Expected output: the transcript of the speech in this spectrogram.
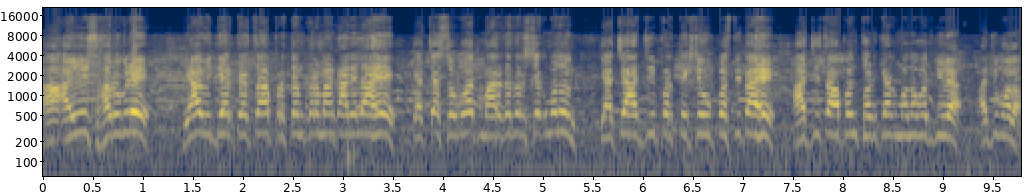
आयुष हरुगडे या विद्यार्थ्याचा प्रथम क्रमांक आलेला आहे. त्याच्यासोबत मार्गदर्शक म्हणून त्याची आजी प्रत्यक्ष उपस्थित आहे. आजीचा आपण थोडक्यात मनोगत घेऊया. आजी बोला.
